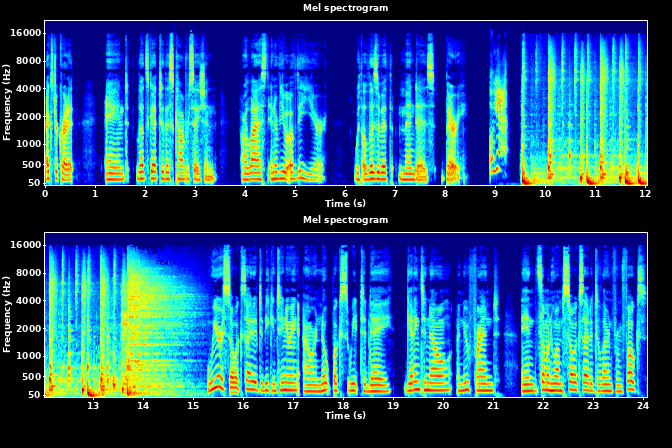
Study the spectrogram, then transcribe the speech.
Extra credit. And let's get to this conversation, our last interview of the year with Elizabeth Mendez Berry. Oh yeah. We are so excited to be continuing our notebook suite today, getting to know a new friend and someone who I'm so excited to learn from. Folks,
